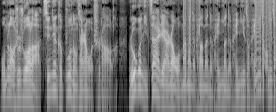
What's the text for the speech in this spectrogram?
我们老师说了，今天可不能再让我迟到了。如果你再这样让我慢慢的、慢慢的陪你、慢的陪你走、陪你走、你走，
